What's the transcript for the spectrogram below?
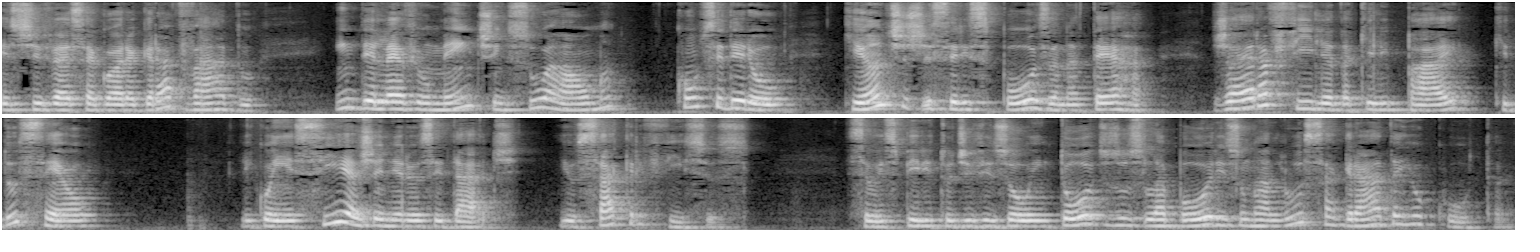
estivesse agora gravado indelevelmente em sua alma, considerou que antes de ser esposa na terra, já era filha daquele pai que do céu lhe conhecia a generosidade e os sacrifícios. Seu espírito divisou em todos os labores uma luz sagrada e oculta.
